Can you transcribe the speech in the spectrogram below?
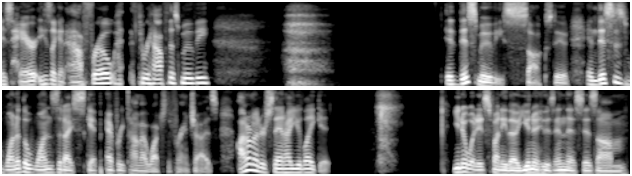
his hair he's like an afro through half this movie. It, this movie sucks dude. And this is one of the ones that i skip every time i watch the franchise. I don't understand how you like it you know what is funny though? You know who's in this is um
